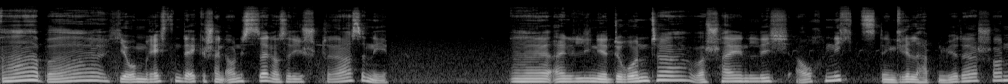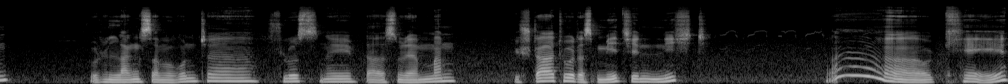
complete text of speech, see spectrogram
Aber hier oben rechts in der Ecke scheint auch nichts zu sein, außer die Straße. Nee. Äh, eine Linie drunter. Wahrscheinlich auch nichts. Den Grill hatten wir da schon. Gut, langsam runter. Fluss, nee. Da ist nur der Mann. Die Statue, das Mädchen nicht. Ah, okay.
